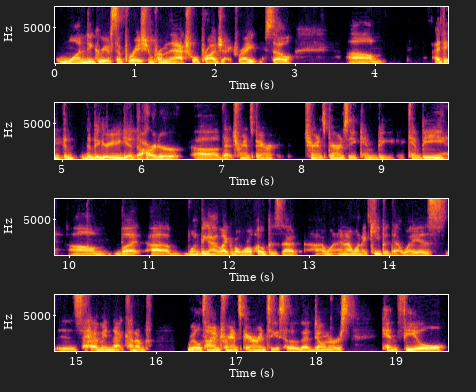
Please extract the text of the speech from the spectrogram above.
one degree of separation from the actual project, right? So. Um, I think the the bigger you get, the harder uh, that transparent transparency can be can be. Um, but uh, one thing I like about World Hope is that I want and I want to keep it that way is is having that kind of real time transparency so that donors can feel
